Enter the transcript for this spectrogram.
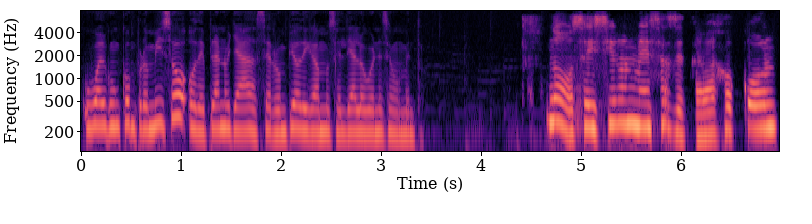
¿Hubo algún compromiso o de plano ya se rompió, digamos, el diálogo en ese momento? No, se hicieron mesas de trabajo con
